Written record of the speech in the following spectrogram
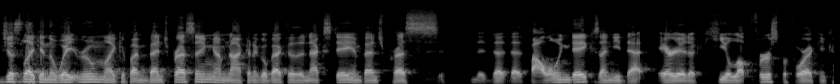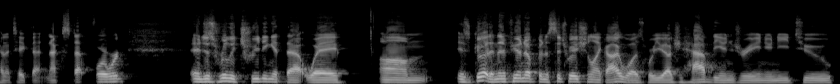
Just like in the weight room, like if I'm bench pressing, I'm not going to go back to the next day and bench press that, that following day because I need that area to heal up first before I can kind of take that next step forward. And just really treating it that way. Um, is good. And then if you end up in a situation like I was, where you actually have the injury and you need to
